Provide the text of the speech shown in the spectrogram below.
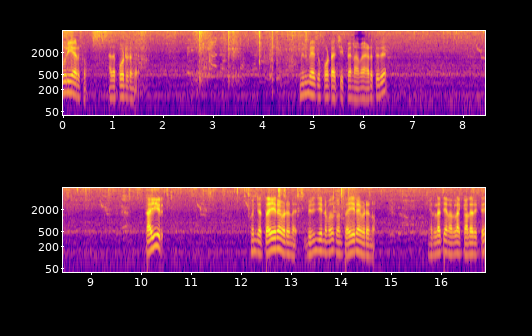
ஊரியாக இருக்கும். அதை போட்டுடுங்க. மில் மேக்கர் போட்டாச்சு. இப்போ நாம் அடுத்தது தயிர். கொஞ்சம் தயிரை விடணும். பிரிஞ்சின்னும் போது கொஞ்சம் தயிரை விடணும். எல்லாத்தையும் நல்லா கிளறிட்டு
